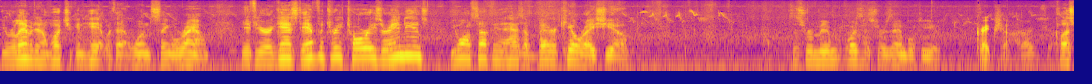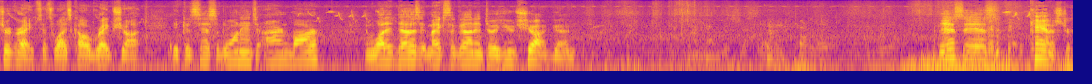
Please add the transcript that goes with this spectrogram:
you were limited on what you can hit with that one single round. If you're against infantry, Tories, or Indians, you want something that has a better kill ratio. Does this remember, what does this resemble to you? Grape shot. Cluster of grapes. That's why it's called grape shot. It consists of one inch iron bar, and what it does, it makes the gun into a huge shotgun. This is canister.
